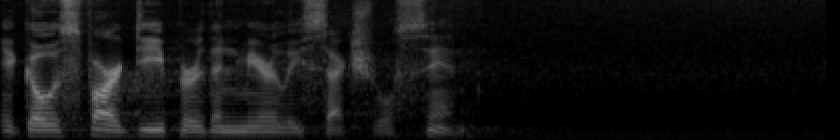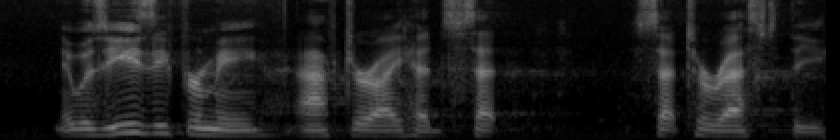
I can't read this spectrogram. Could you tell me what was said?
it goes far deeper than merely sexual sin. It was easy for me after I had set, set to rest the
